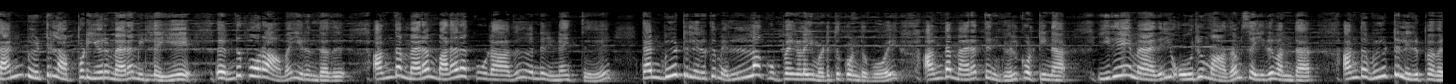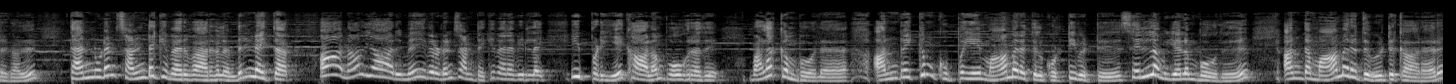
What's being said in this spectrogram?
தன் வீட்டில் அப்படியொரு மரம் இல்லையே என்று பொறாமை இருந்தது. அந்த மரம் வளரக்கூடாது என்று நினைத்து தன் வீட்டில் இருக்கும் எல்லா குப்பைகளையும் எடுத்துக்கொண்டு போய் அந்த மரத்தின் கீழ் கொட்டினார். இதே மாதிரி ஒரு மாதம் செய்து வந்தார். அந்த வீட்டில் இருப்பவர்கள் தன்னுடன் சண்டைக்கு வருவார்கள் என்று நினைத்தார். ஆனால் யாருமே இவருடன் சண்டைக்கு வரவில்லை. இப்படியே காலம் போகிறது. வழக்கம் போல அன்றைக்கும் குப்பையை மாமரத்தில் கொட்டிவிட்டு செல்ல முயலும் போது அந்த மாமரத்து வீட்டுக்காரர்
